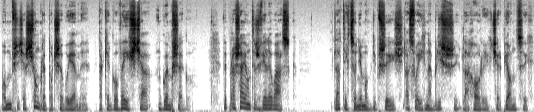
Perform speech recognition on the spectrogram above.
bo my przecież ciągle potrzebujemy takiego wejścia głębszego. Wypraszają też wiele łask dla tych, co nie mogli przyjść, dla swoich najbliższych, dla chorych, cierpiących.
